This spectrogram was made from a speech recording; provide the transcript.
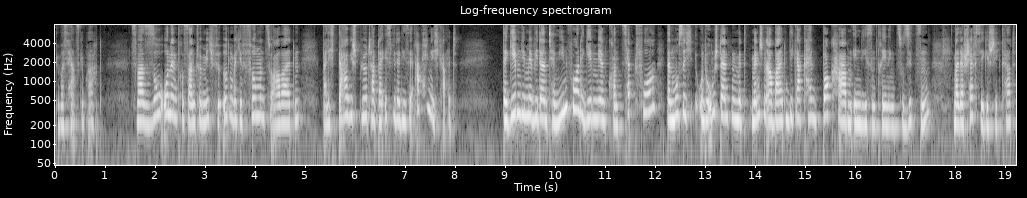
übers Herz gebracht. Es war so uninteressant für mich, für irgendwelche Firmen zu arbeiten, weil ich da gespürt habe, da ist wieder diese Abhängigkeit. Da geben die mir wieder einen Termin vor, die geben mir ein Konzept vor, dann muss ich unter Umständen mit Menschen arbeiten, die gar keinen Bock haben, in diesem Training zu sitzen, weil der Chef sie geschickt hat.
